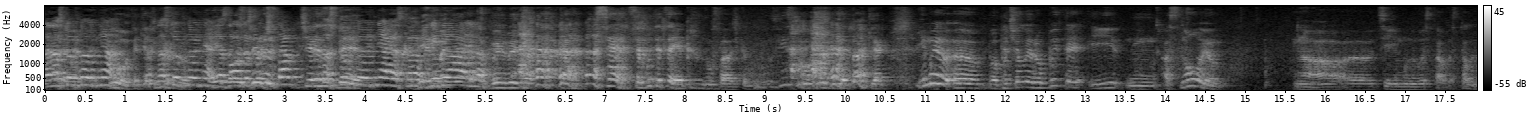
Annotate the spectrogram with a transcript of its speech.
Та наступного дня. Ну, так я ж Наступного кажу. дня. Я зразу Ну, через- прочитав, через наступного день. дня я сказав, Він геніально. ви- каже, Все, це буде це. Я кажу, ну Славочка, ну звісно, воно буде так, як. І ми е, почали робити, і м, основою е, цієї моновистави стали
